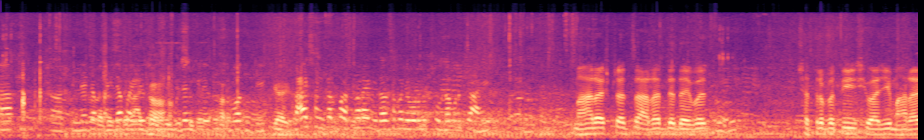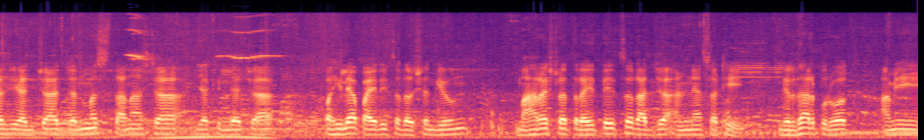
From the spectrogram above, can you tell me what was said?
त्या अ, किल्ल्याच्या पहिल्या पायरीचं पूजन केल्याची सुरुवात होते. काय संकल्प असणार आहे? विधानसभा निवडणूक तोंडावरती आहे. महाराष्ट्राचं आराध्य दैवत छत्रपती शिवाजी महाराज यांच्या जन्मस्थानाच्या या किल्ल्याच्या पहिल्या पायरीचं दर्शन घेऊन महाराष्ट्रात रयतेचं राज्य आणण्यासाठी निर्धारपूर्वक आम्ही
